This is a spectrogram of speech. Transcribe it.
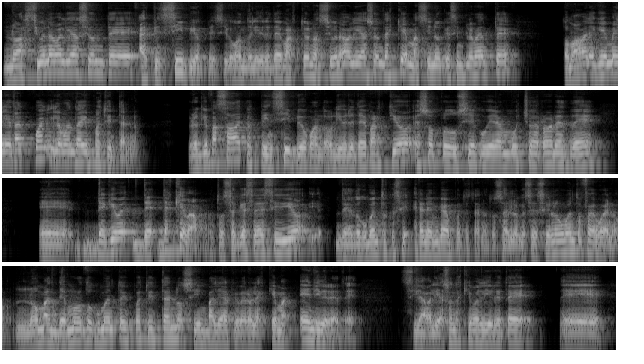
no hacía una validación de, al principio, al principio cuando LibreT partió, no hacía una validación de esquema, sino que simplemente tomaba el XML tal cual y lo mandaba a impuesto interno. Pero ¿qué pasaba? Que al principio, cuando LibreT partió, eso producía que hubiera muchos errores de eh, de, esquema. Entonces, ¿qué se decidió? De documentos que eran enviados a impuesto interno. Entonces, lo que se decidió en el momento fue, bueno, no mandemos los documentos de impuesto interno sin validar primero el esquema en LibreT. Si la validación de esquema en LibreT eh,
